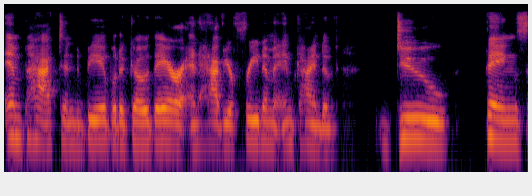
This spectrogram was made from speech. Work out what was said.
impact and to be able to go there and have your freedom and kind of do things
